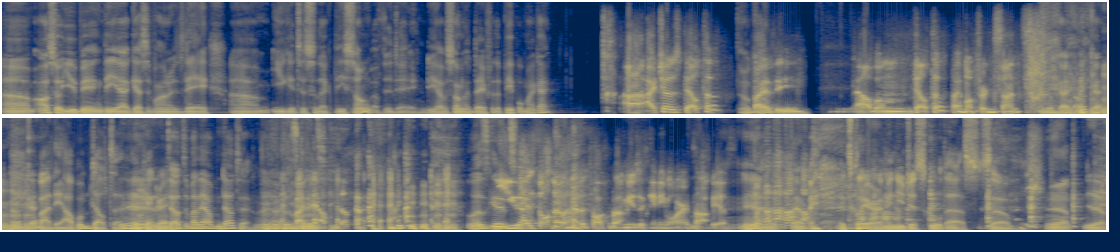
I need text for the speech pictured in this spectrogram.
Um, also, you being the uh, guest of honor today, um, you get to select the song of the day. Do you have a song of the day for the people, my guy? uh, I chose Delta by Okay. the album Delta by Mumford and Sons. Okay, okay, okay. By the album Delta. Yeah, Okay, great. Delta by the album Delta. All right, let's, by get the it. album Delta. let's get You guys it. don't know how to talk about music anymore. It's obvious. Yeah, It's clear. I mean, you just schooled us. So Yep, yep.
